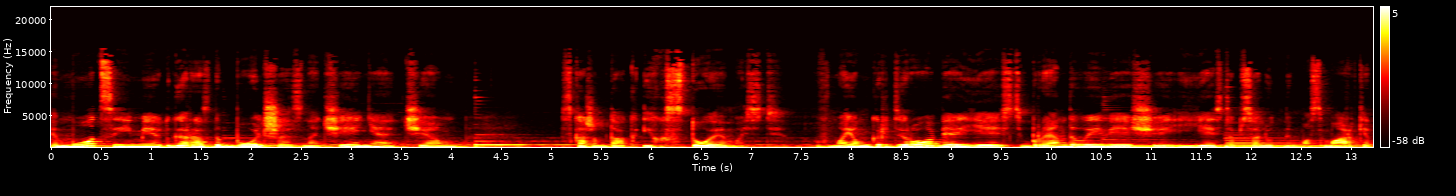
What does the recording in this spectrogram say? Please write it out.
эмоции имеют гораздо большее значение, чем, скажем так, их стоимость. В моем гардеробе есть брендовые вещи и есть абсолютный масс-маркет,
